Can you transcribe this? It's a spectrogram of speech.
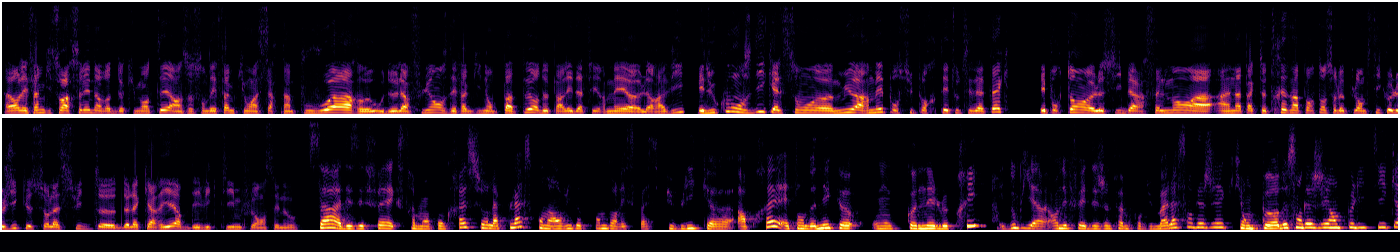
Alors, les femmes qui sont harcelées dans votre documentaire, hein, ce sont des femmes qui ont un certain pouvoir euh, ou de l'influence, des femmes qui n'ont pas peur de parler, d'affirmer leur avis. Et du coup, on se dit qu'elles sont mieux armées pour supporter toutes ces attaques. Et pourtant, euh, le cyberharcèlement a un impact très important sur le plan psychologique que sur la suite euh, de la carrière des victimes, Florence Hainaut. Ça a des effets extrêmement concrets sur la place qu'on a envie de prendre dans l'espace public euh, après, étant donné qu'on connaît le prix. Et donc, il y a en effet des jeunes femmes qui ont du mal à s'engager, qui ont peur de s'engager en politique,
